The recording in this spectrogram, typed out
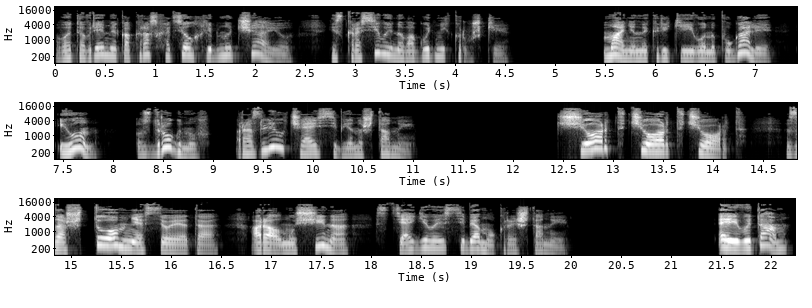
в это время как раз хотел хлебнуть чаю из красивой новогодней кружки. Манины крики его напугали, и он, вздрогнув, разлил чай себе на штаны. «Черт, черт, черт! За что мне все это?» — орал мужчина, стягивая с себя мокрые штаны. «Эй, вы там!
